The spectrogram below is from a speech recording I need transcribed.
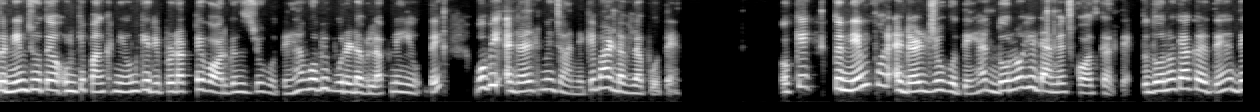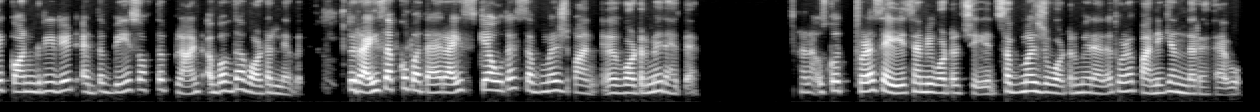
तो निम जो होते हैं, उनके पंख नहीं, उनके रिप्रोडक्टिव ऑर्गन्स जो होते हैं, वो भी पूरे डेवलप नहीं होते। वो भी एडल्ट में जाने के बाद डेवलप होते हैं। ओके? okay? तो निम्फ और एडल्ट जो होते हैं, दोनों ही डैमेज कॉज करते हैं। तो दोनों क्या करते हैं? They congregate at the base of the plant above the water level तो राइस आपको पता है राइस क्या होता है? सबमर्ज वाटर में रहता है। है ना? उसको थोड़ा सही सेमी वाटर चाहिए। सबमर्ज वाटर में रहता है, थोड़ा पानी के अंदर रहता है वो।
